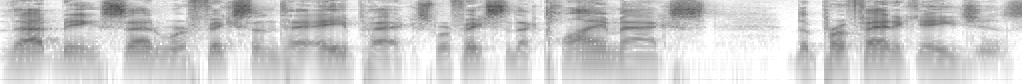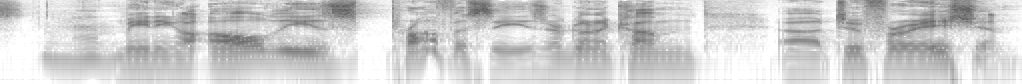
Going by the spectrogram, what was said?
that being said, we're fixing to apex. We're fixing to climax the prophetic ages, Amen. meaning all these prophecies are going to come uh, to fruition.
